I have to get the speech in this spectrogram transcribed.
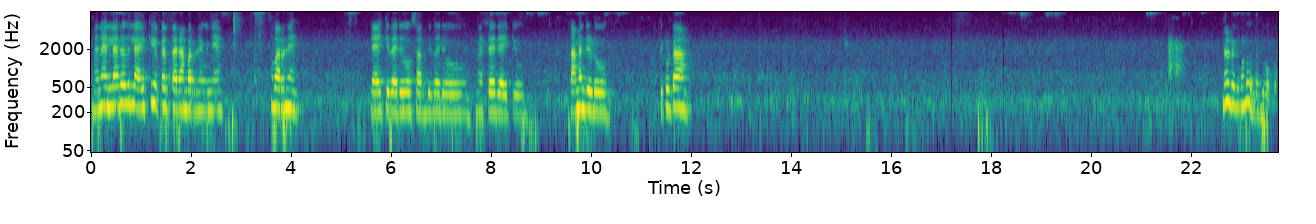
അങ്ങനെ എല്ലാവരും അത് ലൈക്ക് ഒക്കെ തരാൻ പറഞ്ഞു കുഞ്ഞെ. പറഞ്ഞേ. ലൈക്ക് തരൂ സബ് തരൂ മെസ്സേജ് അയക്കൂ കമന്റ് ഇടൂ. എത്തിക്കൂട്ടാ കൊണ്ട് ഉണ്ടാക്കി പോകും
